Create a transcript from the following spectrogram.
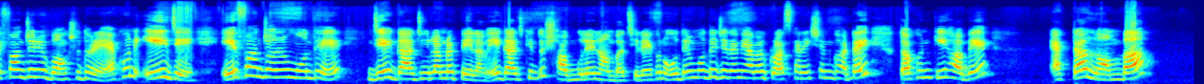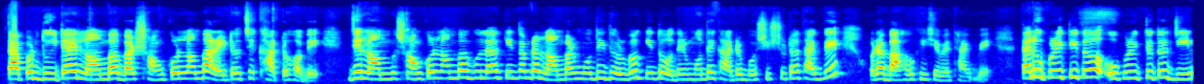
এফ অঞ্জনের বংশধরে, এখন এই যে এফ অঞ্জনের মধ্যে যে গাছগুলো আমরা পেলাম, এই গাছ কিন্তু সবগুলোই লম্বা ছিল। এখন ওদের মধ্যে যদি আমি আবার ক্রস কানেকশন ঘটাই, তখন কি হবে? একটা লম্বা তারপর দুইটায় লম্বা বা শঙ্কর লম্বা আর এটা হচ্ছে খাটো হবে। যে লম্বা শঙ্কর লম্বাগুলা কিন্তু আমরা লম্বার মধ্যেই ধরবো, কিন্তু ওদের মধ্যে খাটো বৈশিষ্ট্যটা থাকবে, ওরা বাহক হিসেবে থাকবে। তাহলে উপরিক্ত উপরিক্ত জিন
